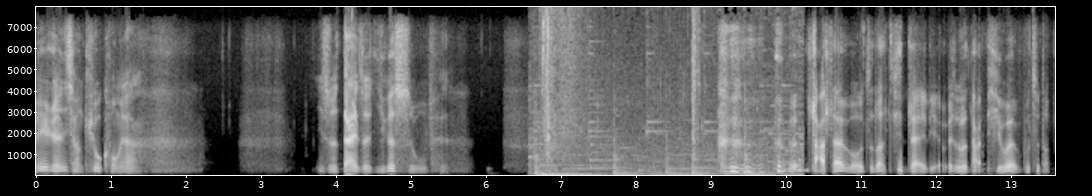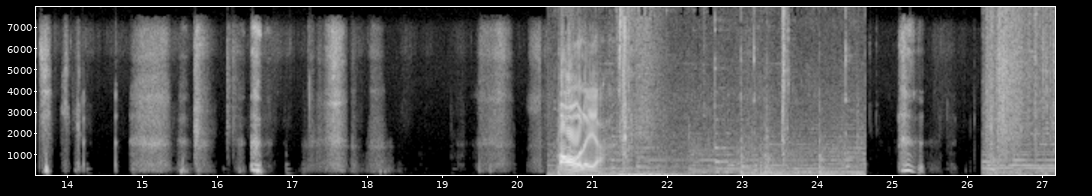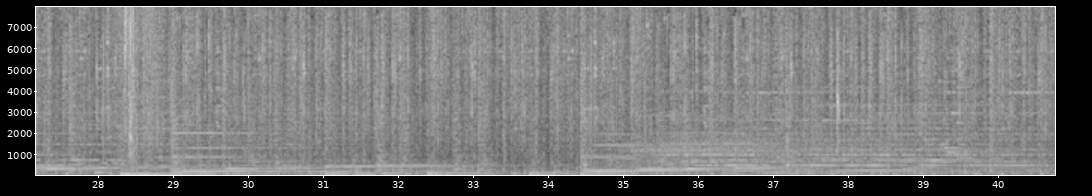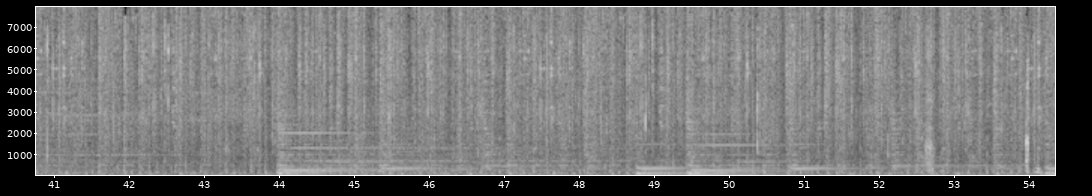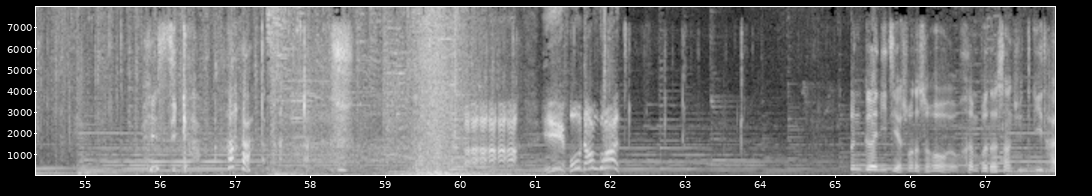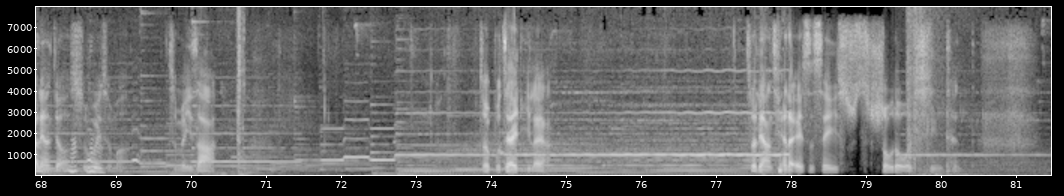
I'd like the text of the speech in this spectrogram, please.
没人想 Q 空呀，一直逮着一个失误喷。打三毛知道请代练，为什么打提问不知道请？爆了呀！皮斯卡，哈哈，哈哈哈哈哈！一夫当关。孙哥，你解说的时候恨不得上去踢他两脚，是为什么？什么意思啊？这不在理了呀！这两千的 SC 收的我心疼。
